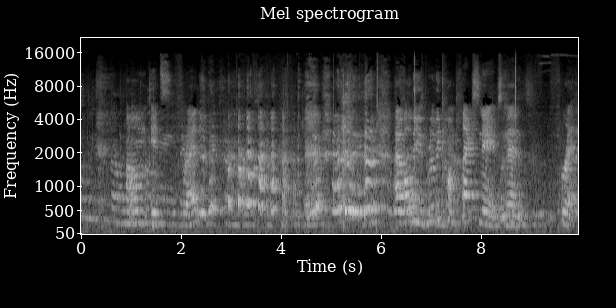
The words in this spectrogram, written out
Um, it's I have all these really complex names, and then Fred.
